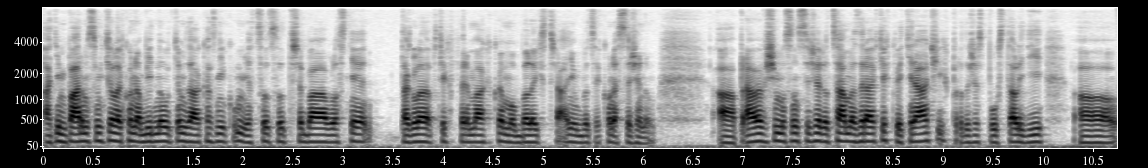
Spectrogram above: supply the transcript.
A tím pádem jsem chtěl jako nabídnout těm zákazníkům něco, co třeba vlastně takhle v těch firmách jako je Mobilix třeba ani vůbec jako neseženou. A právě všiml jsem si, že je docela mezera v těch květináčích, protože spousta lidí uh,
